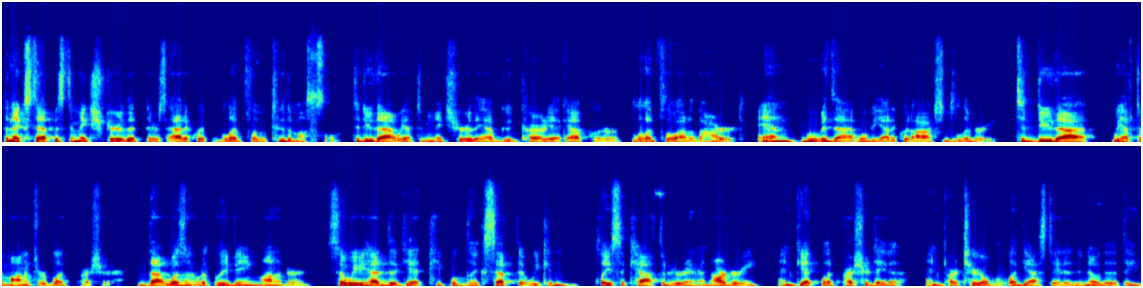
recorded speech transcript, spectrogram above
The next step is to make sure that there's adequate blood flow to the muscle. To do that, we have to make sure they have good cardiac output or blood flow out of the heart. And with that will be adequate oxygen delivery. To do that, we have to monitor blood pressure. That wasn't really being monitored. So we had to get people to accept that we can place a catheter in an artery and get blood pressure data and arterial blood gas data to know that the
